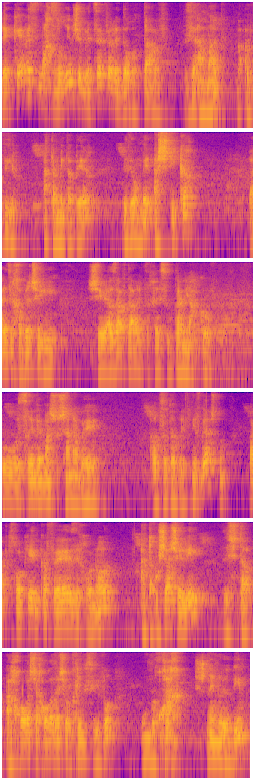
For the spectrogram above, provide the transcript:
לכנס מחזורים של בית ספר לדורותיו. זה עמד באוויר. אתה מדבר, וזה עומד, השתיקה. בא איזה חבר שלי שעזב את הארץ אחרי סולטן יעקב. הוא עשרים ומשהו שנה ארה"ב. נפגשנו, רק צחוקים, קפה, זיכרונות. התחושה שלי זה שהחור השחור הזה שהולכים סביבו, הוא נוכח, שנינו יודעים,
